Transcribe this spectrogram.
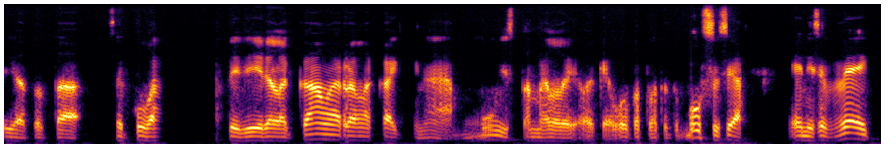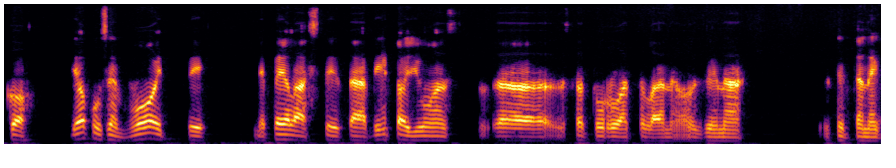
ja tota, se kuvattiin viidellä kameralla, kaikki nämä muista. Meillä oli oikein ulkotuotettu bussis ja Enisen Veikko, joku sen voitti, ne pelasti, tämä Vito Juons, äh, Satu Ruotsalainen oli siinä sitten niin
